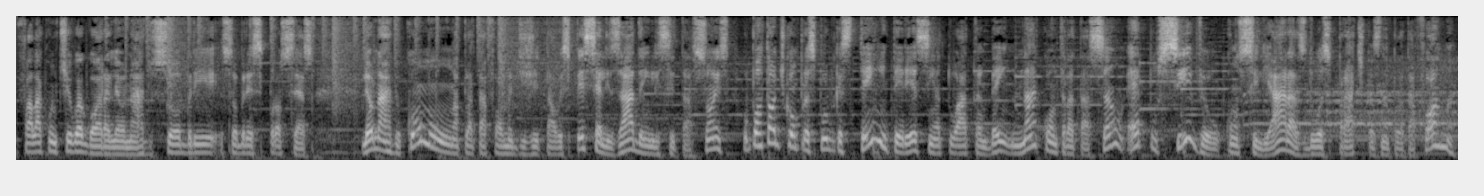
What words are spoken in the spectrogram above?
falar contigo agora, Leonardo, sobre, sobre esse processo. Leonardo, como uma plataforma digital especializada em licitações, o portal de compras públicas tem interesse em atuar também na contratação? É possível conciliar as duas práticas na plataforma?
